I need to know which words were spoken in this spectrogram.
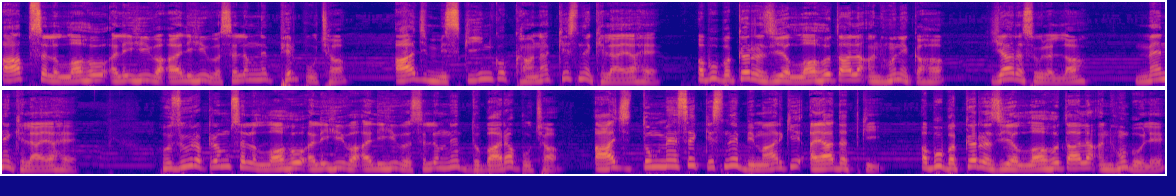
आप सल्लल्लाहु अलैहि वआलिहि वसल्लम ने फिर पूछा, आज मिस्कीन को खाना किसने खिलाया है? अबू बकर रज़ी अल्लाह तहों ने कहा, या रसूल अल्लाह मैंने खिलाया है। हुजूर अकरम सल्लल्लाहु अलैहि वसल्लम ने दोबारा पूछा, आज तुम में से किसने बीमार की अयादत की? अबू बकर रज़ी अल्लाह तहों बोले,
